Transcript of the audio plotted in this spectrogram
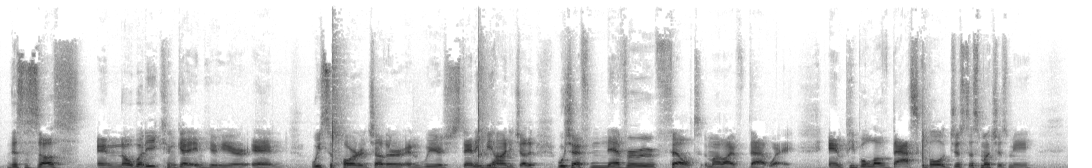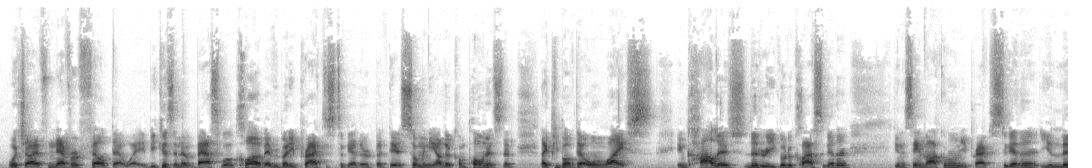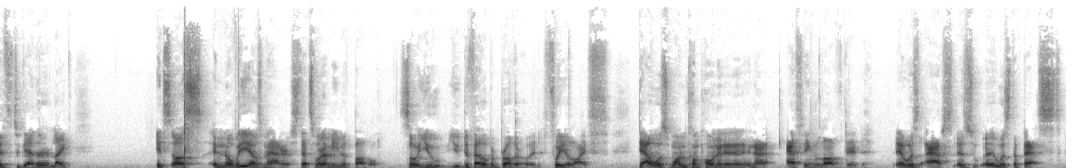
This is us and nobody can get in here here and we support each other and we're standing behind each other, which I've never felt in my life that way. And people love basketball just as much as me which I've never felt that way because in a basketball club, everybody practices together, but there's so many other components that like people have their own lives. In college, literally, you go to class together, you're in the same locker room, you practice together, you live together. Like it's us and nobody else matters. That's what I mean with bubble. So you you develop a brotherhood for your life. That was one component, and I effing loved it. It was abs- it was the best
